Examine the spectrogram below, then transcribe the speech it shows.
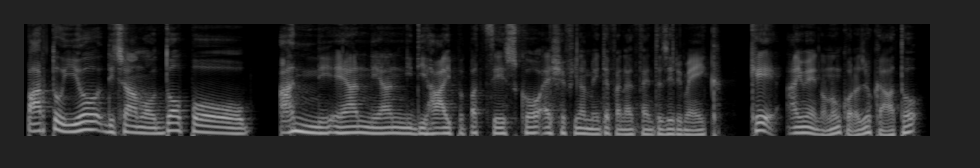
parto io, diciamo, dopo anni e anni e anni di hype pazzesco, esce finalmente Final Fantasy Remake, che ahimè non ho ancora giocato.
